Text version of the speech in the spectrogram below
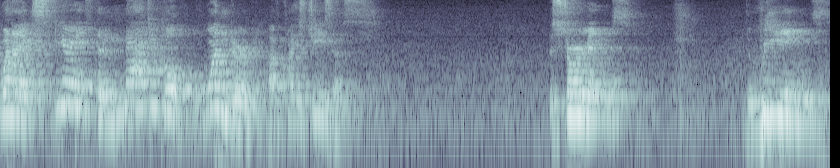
when I experienced the magical wonder of Christ Jesus. The sermons, the readings,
